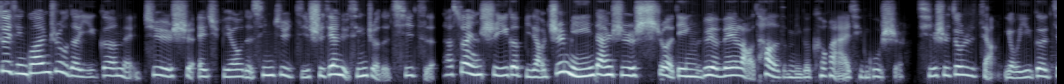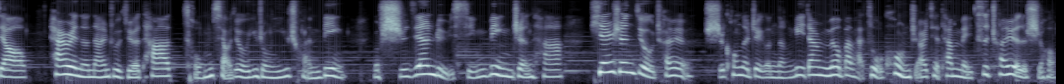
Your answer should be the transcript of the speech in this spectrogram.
最近关注的一个美剧是 HBO 的新剧集《时间旅行者的妻子》，它算是一个比较知名，但是设定略微老套的这么一个科幻爱情故事。其实就是讲有一个叫 Harry 的男主角，他从小就有一种遗传病，有时间旅行病症，他天生就有穿越时空的这个能力，但是没有办法自我控制，而且他每次穿越的时候。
